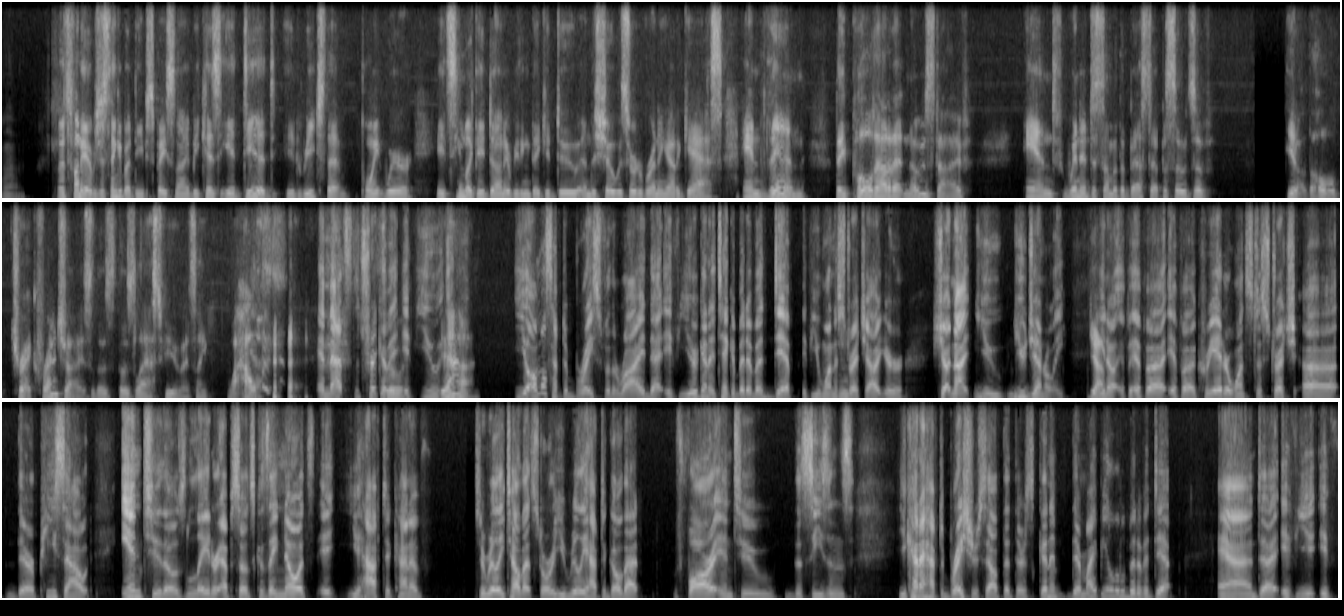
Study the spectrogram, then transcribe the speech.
It's funny. I was just thinking about Deep Space Nine because it did. It reached that point where it seemed like they'd done everything they could do, and the show was sort of running out of gas. And then they pulled out of that nosedive and went into some of the best episodes of, you know, the whole Trek franchise. Those those last few. It's like wow. Yes. and that's the trick of So, it. If you if yeah. you- you almost have to brace for the ride that if you're going to take a bit of a dip, if you want to Mhm. stretch out your show, not you, you generally, Yeah. you know, if, if a if a creator wants to stretch uh, their piece out into those later episodes because they know it's it, you have to kind of to really tell that story, you really have to go that far into the seasons. You kind of have to brace yourself that there's gonna there might be a little bit of a dip, and uh, if you if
